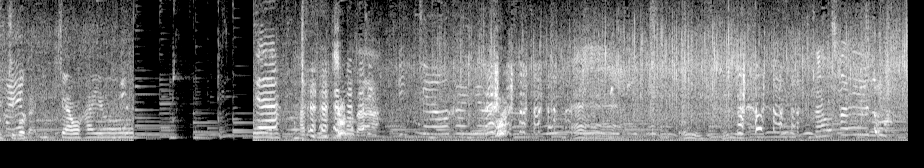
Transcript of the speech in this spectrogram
いちごだいっちゃんおはよう。初いちごだいっちゃん。おはよう。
